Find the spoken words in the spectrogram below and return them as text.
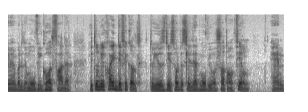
remember the movie Godfather, it will be quite difficult to use this. Obviously, that movie was shot on film and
